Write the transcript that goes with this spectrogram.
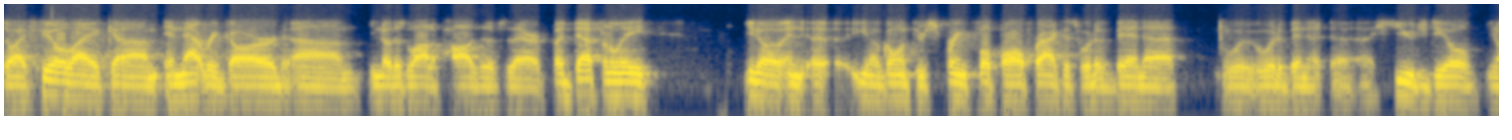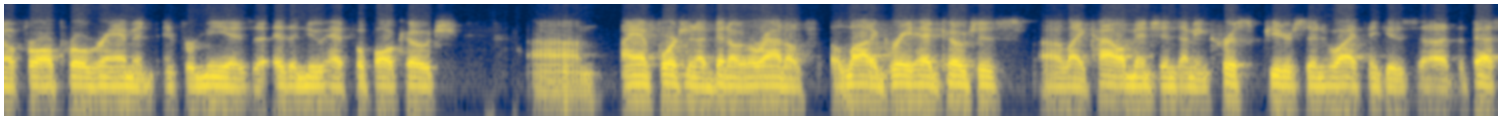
So I feel like um, in that regard, um, you know, there's a lot of positives there. But definitely, you know, and uh, you know, going through spring football practice would have been a would have been a, a huge deal, you know, for our program and, and for me as a, as a new head football coach. Um, I am fortunate. I've been around a, a lot of great head coaches, uh, like Kyle mentioned. I mean, Chris Petersen, who I think is uh, the best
